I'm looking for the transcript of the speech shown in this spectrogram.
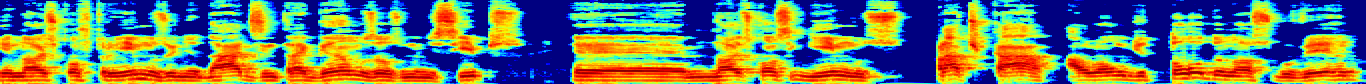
e nós construímos unidades, entregamos aos municípios. É, nós conseguimos praticar ao longo de todo o nosso governo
